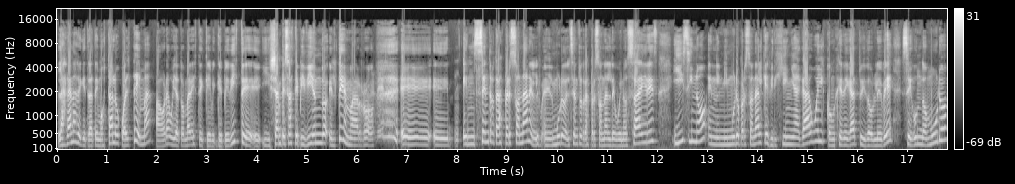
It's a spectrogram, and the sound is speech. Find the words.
las ganas de que tratemos tal o cual tema. Ahora voy a tomar este que, pediste y ya empezaste pidiendo el tema, Ro. en Centro Transpersonal, en el, en el muro del Centro Transpersonal de Buenos Aires, y si no, en mi muro personal, que es Virginia Gawel, con G de gato y W, segundo muro,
